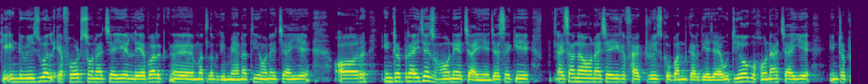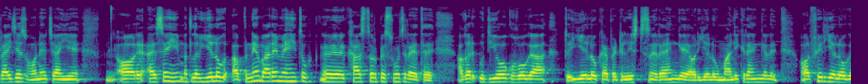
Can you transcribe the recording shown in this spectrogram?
कि इंडिविजुअल एफर्ट्स होना चाहिए लेबर मतलब कि मेहनती होने चाहिए और इंटरप्राइजेज होने चाहिए। जैसे कि ऐसा ना होना चाहिए कि फैक्ट्रीज़ को बंद कर दिया जाए, उद्योग होना चाहिए इंटरप्राइजेज होने चाहिए। और ऐसे ही मतलब ये लोग अपने बारे में ही तो ख़ास तौर पे सोच रहे थे। अगर उद्योग होगा तो ये लोग कैपिटलिस्ट रहेंगे और ये लोग मालिक रहेंगे। और फिर ये लोग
